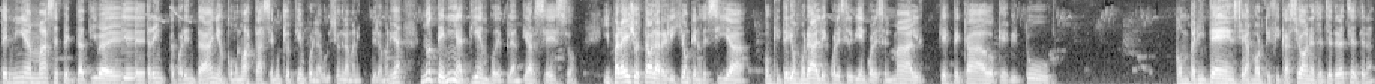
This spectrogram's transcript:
tenía más expectativa de vida de 30, 40 años, como no hasta hace mucho tiempo en la evolución de la humanidad, no tenía tiempo de plantearse eso y para ello estaba la religión que nos decía con criterios morales cuál es el bien, cuál es el mal, qué es pecado, qué es virtud, con penitencias, mortificaciones, etcétera, etcétera.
